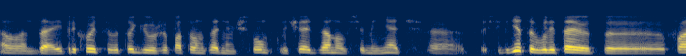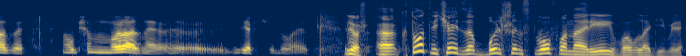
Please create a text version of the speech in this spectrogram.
Вот, да, и приходится в итоге уже потом задним числом включать, заново все менять. Э, то есть где-то вылетают э, фазы В общем, разные э, версии бывают. Леш, а кто отвечает за большинство фонарей во Владимире?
